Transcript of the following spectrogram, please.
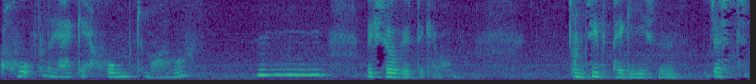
hopefully I get home tomorrow. Be so good to get home and see the piggies and just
